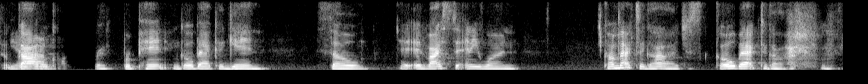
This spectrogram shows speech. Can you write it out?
So yeah. God will re- repent and go back again. So advice to anyone, come back to God. Just go back to God.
